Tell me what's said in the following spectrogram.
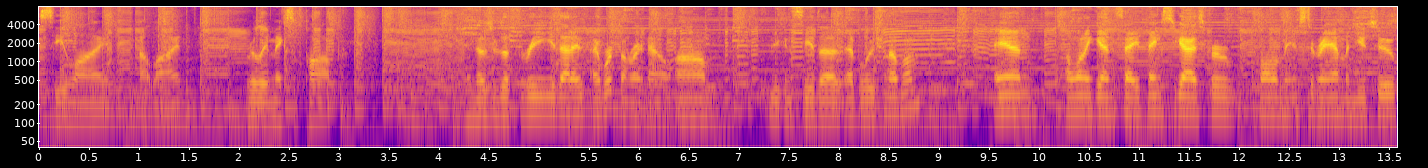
C line outline, really makes it pop. And those are the three that I, I worked on right now. Um, you can see the evolution of them. And I want to again say thanks to you guys for following me Instagram and YouTube.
